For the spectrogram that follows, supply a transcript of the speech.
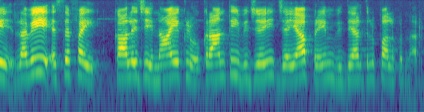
ఏ రవి ఎస్ఎఫ్ఐ కాలేజీ నాయకులు క్రాంతి విజయ్ జయ ప్రేమ్ విద్యార్థులు పాల్గొన్నారు.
